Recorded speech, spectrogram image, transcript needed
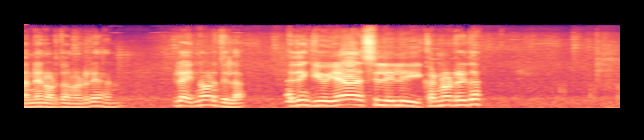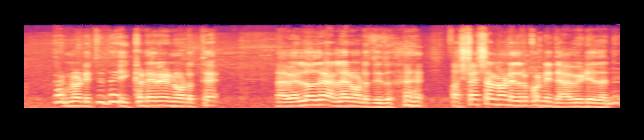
ನನ್ನೇ ನೋಡ್ತಾವೆ ನೋಡ್ರಿ. ಇಲ್ಲ, ಇದು ನೋಡ್ದಿಲ್ಲ. ಐ ಥಿಂಕ್ ಯು ಎಸ್ ಇಲ್ಲಿ ಇಲ್ಲಿ ಕಣ್ಣು ನೋಡ್ರಿ ಇದು. ಕಣ್ಣು ಹೊಡಿತಿದೆ ಈ ಕಡೆನೇ ನೋಡುತ್ತೆ. ನಾವೆಲ್ಲೋದ್ರೆ ಅಲ್ಲೇ ನೋಡುತ್ತಿದ್ದು. ಫಸ್ಟ್ ಅಷ್ಟಲ್ಲಿ ನೋಡಿ ಎದುರ್ಕೊಂಡಿದ್ದೆ ಆ ವಿಡಿಯೋದಲ್ಲಿ.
